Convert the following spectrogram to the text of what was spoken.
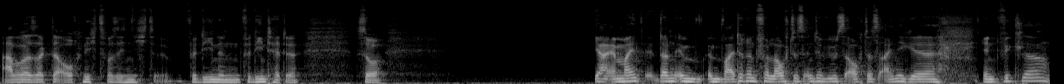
Aber er sagte auch nichts, was ich nicht äh, verdienen, verdient hätte. So. Ja, er meint dann im, im weiteren Verlauf des Interviews auch, dass einige Entwickler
